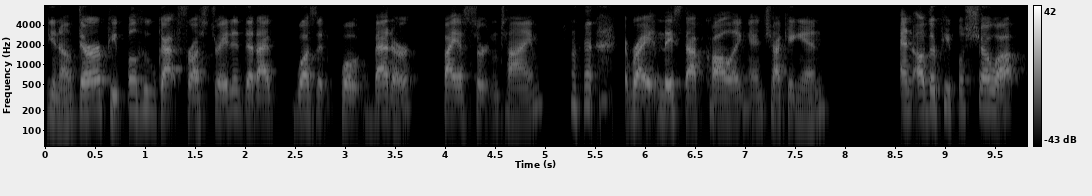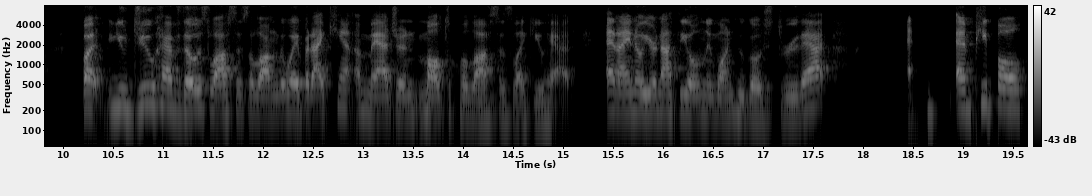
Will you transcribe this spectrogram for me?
you know there are people who got frustrated that i wasn't quote better by a certain time right? And they stop calling and checking in. And other people show up. But you do have those losses along the way. But i can't imagine multiple losses like you had. And i know you're not the only one who goes through that. And people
